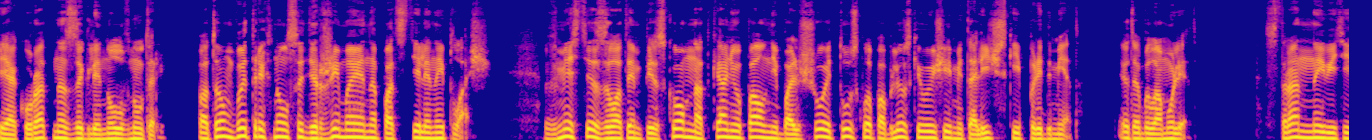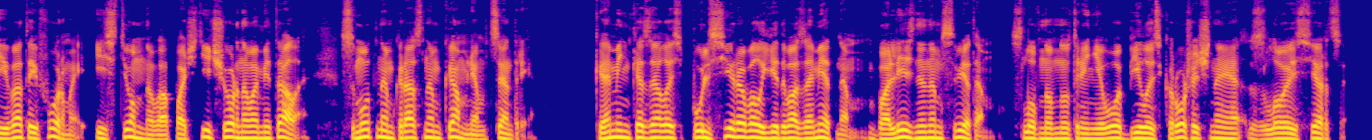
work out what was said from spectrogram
и аккуратно заглянул внутрь. Потом вытряхнул содержимое на подстеленный плащ. Вместе с золотым песком на ткань упал небольшой, тускло поблескивающий металлический предмет. Это был амулет. Странной витиеватой формы, из темного, почти черного металла, с мутным красным камнем в центре. Камень, казалось, пульсировал едва заметным, болезненным светом, словно внутри него билось крошечное, злое сердце.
